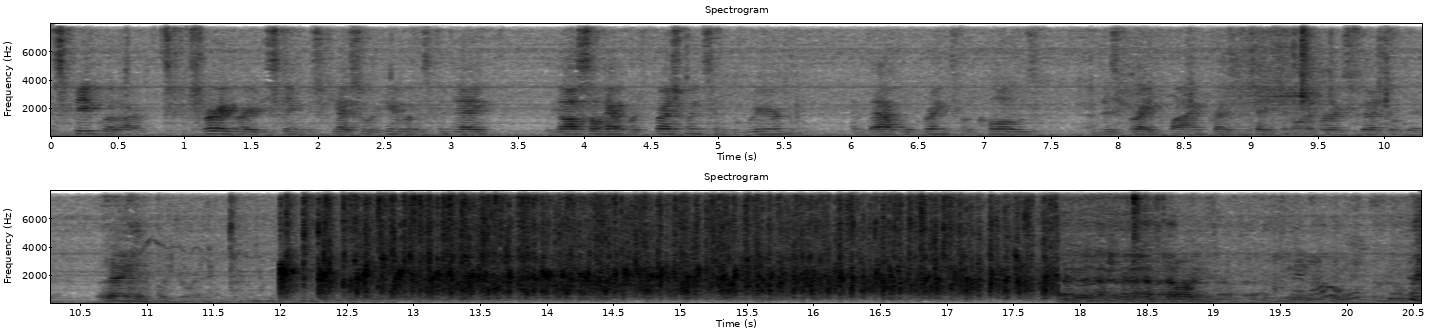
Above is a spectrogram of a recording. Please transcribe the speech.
and speak with our very, very distinguished guests who are here with us today. We also have refreshments in the rear, and that will bring to a close this very fine presentation on a very special day. Thank you for joining us.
